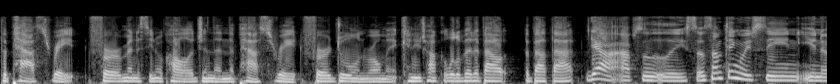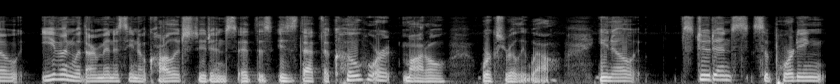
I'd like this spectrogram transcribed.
the pass rate for Mendocino College and then the pass rate for dual enrollment. Can you talk a little bit about about that? Yeah, absolutely. So something we've seen, you know, even with our Mendocino College students at this, is that the cohort model works really well. You know, students supporting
